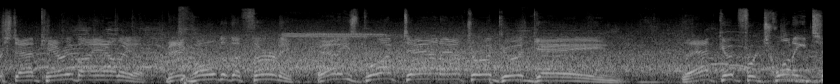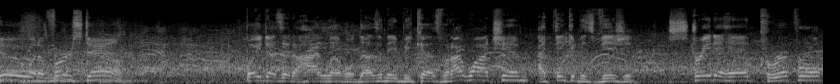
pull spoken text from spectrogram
First down carry by Elliott. Big hold to the 30. And he's brought down after a good gain. That good for 22 and a first down. Boy, he does it at a high level, doesn't he? Because when I watch him, I think of his vision. Straight ahead, peripheral.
